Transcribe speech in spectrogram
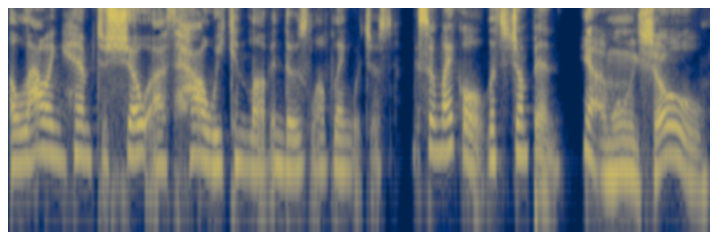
allowing him to show us how we can love in those love languages. So Michael, let's jump in. Yeah. And when we show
